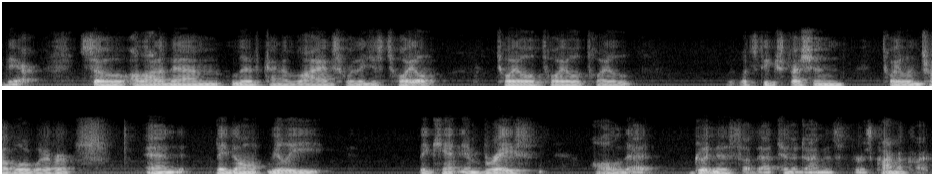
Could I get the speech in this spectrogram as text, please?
there. So a lot of them live kind of lives where they just toil, toil, toil, toil. What's the expression? Toil in trouble or whatever. And they don't really they can't embrace all of that goodness of that Ten of Diamonds first karma card.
